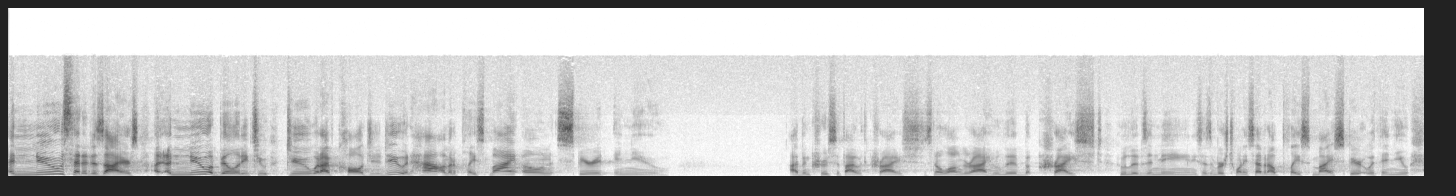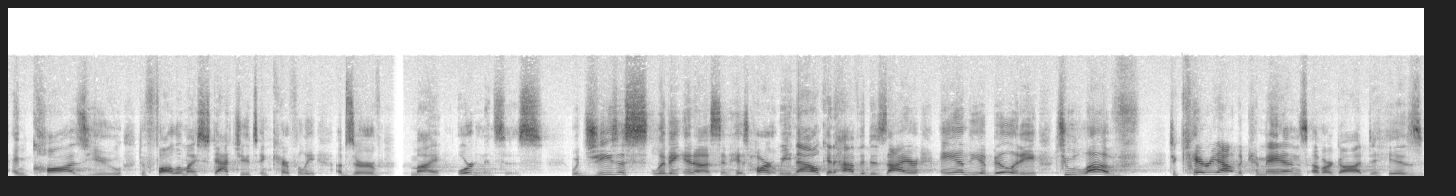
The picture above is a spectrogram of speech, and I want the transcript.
a new set of desires, a, a new ability to do what I've called you to do, and how I'm going to place my own spirit in you. I've been crucified with Christ. It's no longer I who live, but Christ who lives in me. And he says in verse 27 I'll place my spirit within you and cause you to follow my statutes and carefully observe my ordinances. With Jesus living in us in his heart, we now can have the desire and the ability to love to carry out the commands of our God to his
